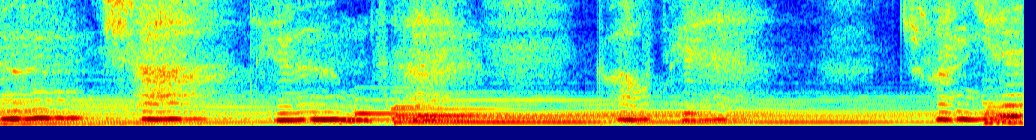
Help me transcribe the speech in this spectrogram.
跟夏天在告别，转眼。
